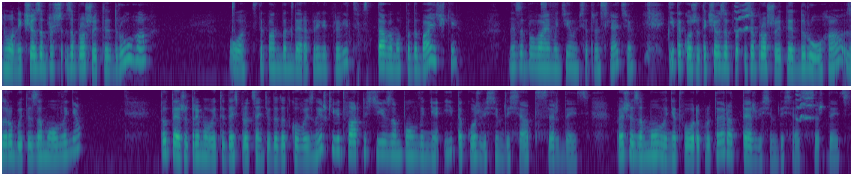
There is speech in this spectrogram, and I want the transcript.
Вон, якщо запрошуєте друга. О, Степан Бендера, привіт-привіт. Ставимо вподобаєчки. Не забуваємо, ділимося трансляцією. І також, от, якщо ви запрошуєте друга заробити замовлення, то теж отримуєте 10% додаткової знижки від вартості її замовлення, і також 80 сердець. Перше замовлення твого рекрутера теж 80 сердець.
